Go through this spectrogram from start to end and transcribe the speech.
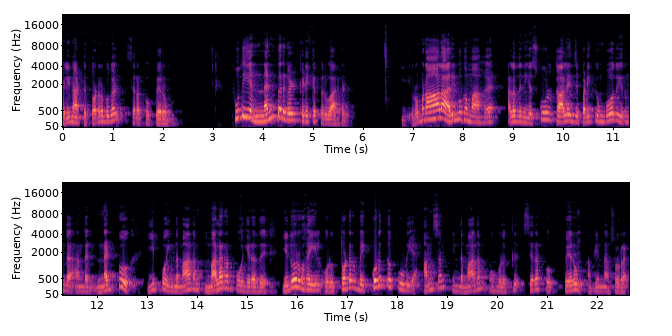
வெளிநாட்டு தொடர்புகள் சிறப்பு பெறும். புதிய நண்பர்கள் கிடைக்கப் பெறுவார்கள் ரொம்ப நாளாக அறிமுகமாக அல்லது நீங்கள் ஸ்கூல் காலேஜ் படிக்கும்போது இருந்த அந்த நட்பு இப்போ இந்த மாதம் மலரப்போகிறது ஏதோ ஒரு வகையில் ஒரு தொடர்பை கொடுக்கக்கூடிய அம்சம் இந்த மாதம் உங்களுக்கு சிறப்பு பெறும் அப்படின்னு நான் சொல்கிறேன்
